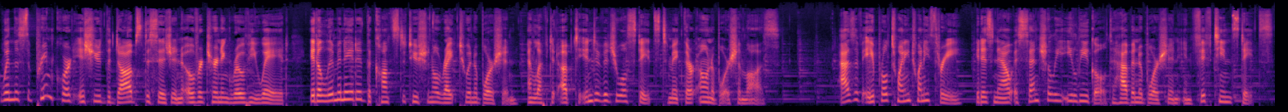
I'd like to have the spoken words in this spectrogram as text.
When the Supreme Court issued the Dobbs decision overturning Roe v. Wade, it eliminated the constitutional right to an abortion and left it up to individual states to make their own abortion laws. As of April 2023, it is now essentially illegal to have an abortion in 15 states.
